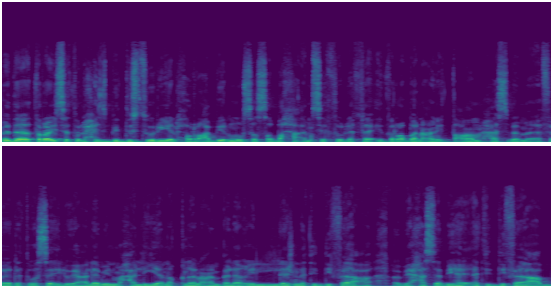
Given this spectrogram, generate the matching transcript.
بدأت رئيسة الحزب الدستوري الحر عبير موسى صباح أمس الثلاثاء إضرابا عن الطعام حسب ما أفادت وسائل إعلام محلية نقلا عن بلاغ لجنة الدفاع. وبحسب هيئة الدفاع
